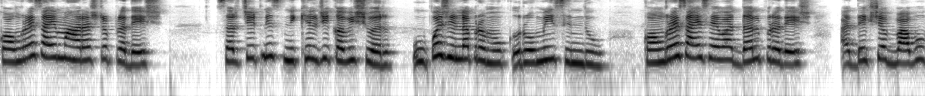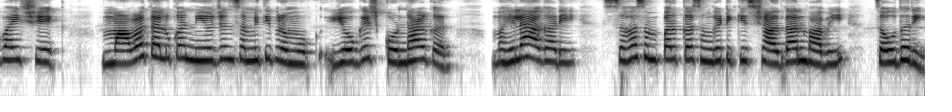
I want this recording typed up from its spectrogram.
काँग्रेस आई महाराष्ट्र प्रदेश सरचिटणीस निखिलजी कविश्वर उपजिल्हाप्रमुख रोमी सिंधू काँग्रेस आय सेवा दल प्रदेश अध्यक्ष बाबूभाई शेख मावळ तालुका नियोजन समिती प्रमुख योगेश कोंढाळकर महिला आघाडी सहसंपर्क संघटिकी शारदान भाभी चौधरी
